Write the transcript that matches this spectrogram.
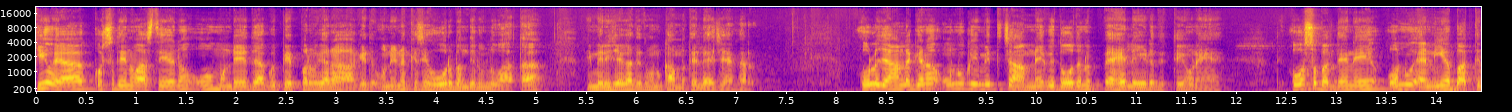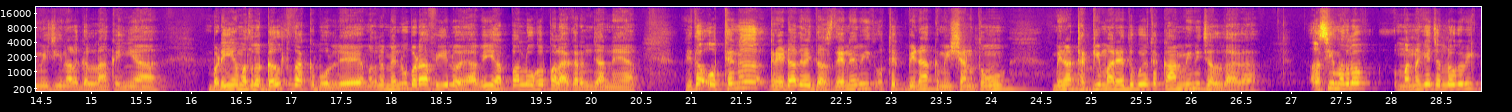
ਕੀ ਹੋਇਆ? ਕੁਝ ਦਿਨ ਵਾਸਤੇ ਨਾ ਉਹ ਮੁੰਡੇ ਦਾ ਕੋਈ ਪੇਪਰ ਵਗੈਰਾ ਆ ਗਏ ਤੇ ਉਹਨੇ ਨਾ ਕਿਸੇ ਹੋਰ ਬੰਦੇ ਨੂੰ ਲਵਾਤਾ ਵੀ ਮੇਰੀ ਜਗ੍ਹਾ ਤੇ ਤੂੰ ਉਹਨੂੰ ਕੰਮ ਤੇ ਲੈ ਜਾਇਆ ਕਰ। ਉਹ ਲਿਜਾਣ ਲੱਗੇ ਨਾ, ਉਹਨੂੰ ਕੋਈ ਮਿੱਤ ਝਾਮ ਨੇ ਕੋਈ ਦੋ ਦਿਨ ਪੈਸੇ ਲੇਟ ਦਿੱਤੇ ਹੋਣੇ ਆ। ਤੇ ਉਸ ਬੰਦੇ ਨੇ ਉਹਨੂੰ ਇੰਨੀਆਂ ਬਦਤਮੀਜ਼ੀ ਨਾਲ ਗੱਲਾਂ ਕਹੀਆਂ, ਬੜੀਆਂ ਮਤਲਬ ਗਲਤ ਤੱਕ ਬੋਲੇ, ਮਤਲਬ ਮੈਨੂੰ ਬੜਾ ਫੀਲ ਹੋਇਆ ਵੀ ਆਪਾਂ ਲੋਕ ਭਲਾ ਕਰਨ ਜਾਂਦੇ ਆ। ਨਹੀਂ ਤਾਂ ਉੱਥੇ ਨਾ ਕੈਨੇਡਾ ਦੇ ਵਿੱਚ ਦੱਸਦੇ ਨੇ ਵੀ ਉੱਥੇ ਬਿਨਾਂ ਕਮਿਸ਼ਨ ਤੋਂ, ਬਿਨਾਂ ਠੱਗੀ ਮਾਰੇ ਤੋਂ ਕੋਈ ਉੱਥੇ ਕੰਮ ਹੀ ਨਹੀਂ ਚੱਲਦਾ ਹੈਗਾ। ਅਸੀਂ ਮਤਲਬ ਮੰਨ ਕੇ ਚੱਲੋਗੇ ਵੀ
